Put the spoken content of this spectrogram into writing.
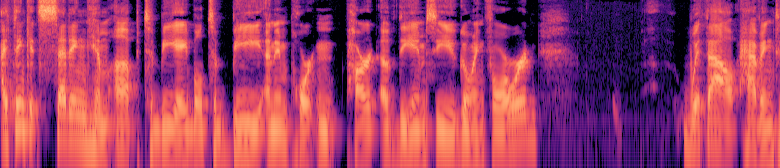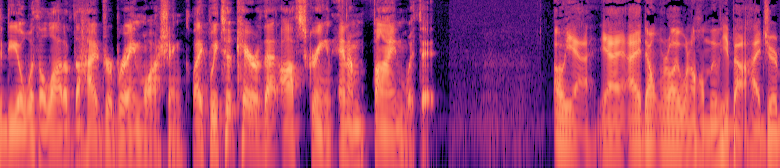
I think it's setting him up to be able to be an important part of the MCU going forward without having to deal with a lot of the Hydra brainwashing. Like we took care of that off screen and I'm fine with it. Oh yeah, yeah. I don't really want a whole movie about Hydra,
